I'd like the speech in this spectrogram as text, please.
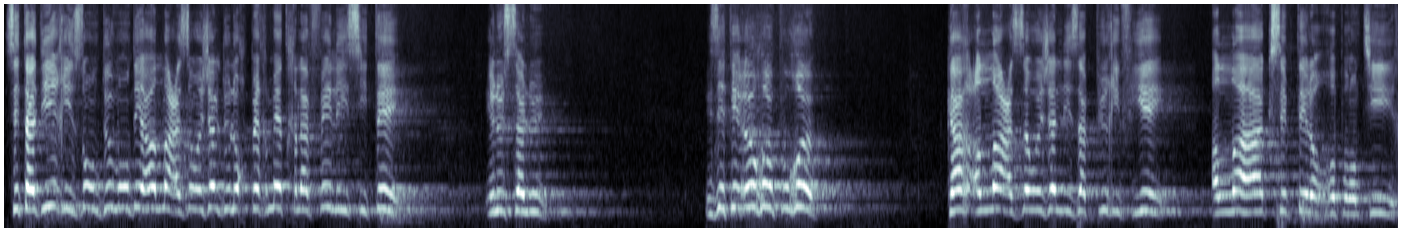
C'est-à-dire, ils ont demandé à Allah Azzawajal de leur permettre la félicité et le salut. Ils étaient heureux pour eux, car Allah les a purifiés. Allah a accepté leur repentir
